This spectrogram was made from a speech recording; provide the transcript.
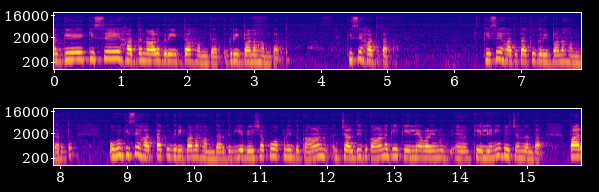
ਅੱਗੇ ਕਿਸੇ ਹੱਦ ਨਾਲ ਗਰੀਬ ਦਾ ਹਮਦਰਦ, ਗਰੀਬਾਂ ਦਾ ਹਮਦਰਦ। ਕਿਸੇ ਹੱਦ ਤੱਕ, ਕਿਸੇ ਹੱਦ ਤੱਕ ਗਰੀਬਾਂ ਦਾ ਹਮਦਰਦ ਉਹ ਕਿਸੇ ਹੱਦ ਤੱਕ ਗਰੀਬਾਂ ਦਾ ਹਮਦਰਦ ਵੀ ਹੈ। ਬੇਸ਼ੱਕ ਉਹ ਆਪਣੀ ਦੁਕਾਨ, ਚਲਦੀ ਦੁਕਾਨ ਅੱਗੇ ਕੇਲਿਆਂ ਵਾਲੇ ਨੂੰ ਕੇਲੇ ਨਹੀਂ ਵੇਚਣ ਦਿੰਦਾ। ਪਰ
